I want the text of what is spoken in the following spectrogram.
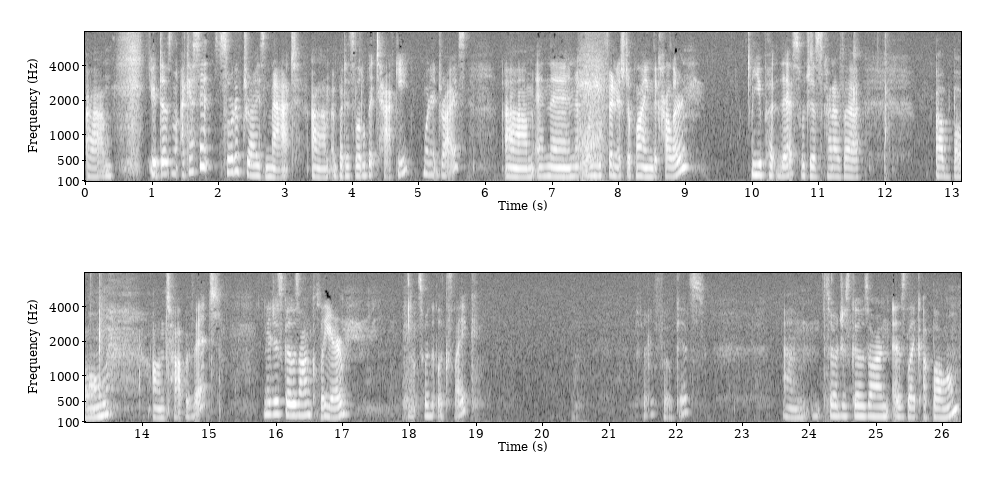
Um, it doesn't, I guess it sort of dries matte, um, but it's a little bit tacky when it dries. Um, and then when you finished applying the color, you put this, which is kind of a, a balm on top of it. And it just goes on clear. That's what it looks like. It'll focus. Um, so it just goes on as like a balm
